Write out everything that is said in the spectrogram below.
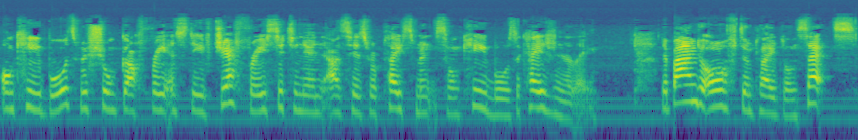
on keyboards with Sean Guthrie and Steve Jeffrey sitting in as his replacements on keyboards occasionally. The band often played on sets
